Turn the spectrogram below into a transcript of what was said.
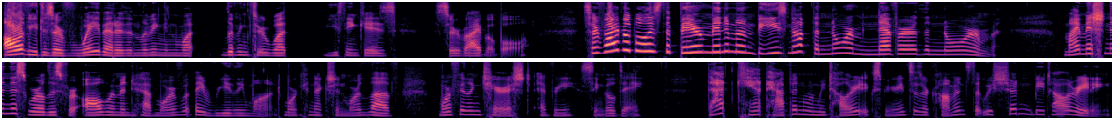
All of you deserve way better than living in what living through what you think is survivable. Survivable is the bare minimum, bees, not the norm, never the norm. My mission in this world is for all women to have more of what they really want more connection, more love, more feeling cherished every single day. That can't happen when we tolerate experiences or comments that we shouldn't be tolerating.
